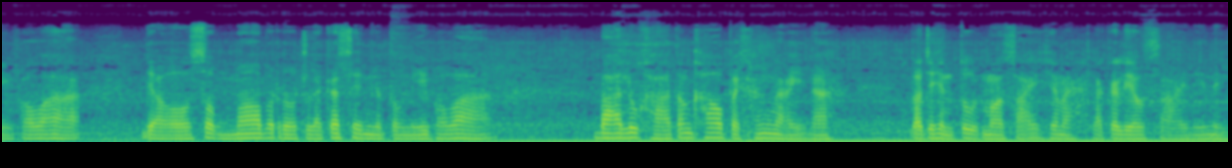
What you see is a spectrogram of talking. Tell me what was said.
นี่เพราะว่าเดี๋ยวส่งมอบรถแล้วก็เซ็นกันตรงนี้ เพราะว่าบ้านลูกค้าต้องเข้าไปข้างในนะ เราจะเห็นตูดมอไซค์ใช่ไหมแล้วก็เลี้ยวซ้ายนิดหนึ่ง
